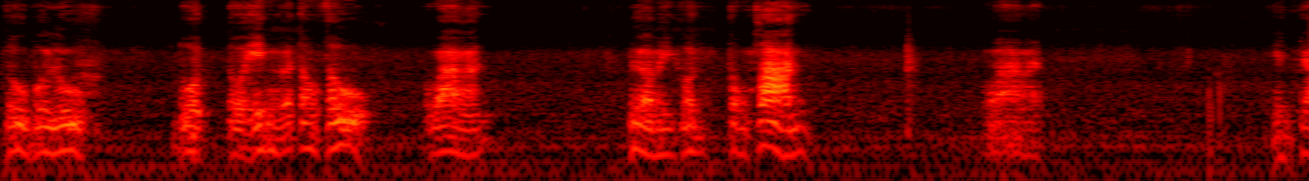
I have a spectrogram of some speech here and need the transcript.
สู้เพื่อลูกตัวตัวเองก็ต้องสู้เพราะว่างั้นเพื่อมีคนต้องสารเพราะว่างั้น เห็นใ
